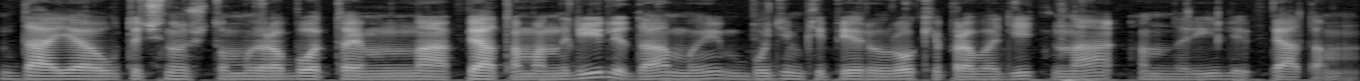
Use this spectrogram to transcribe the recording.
Да, я уточню, что мы работаем на пятом Unreal, да, мы будем теперь уроки проводить на Unreal пятом.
